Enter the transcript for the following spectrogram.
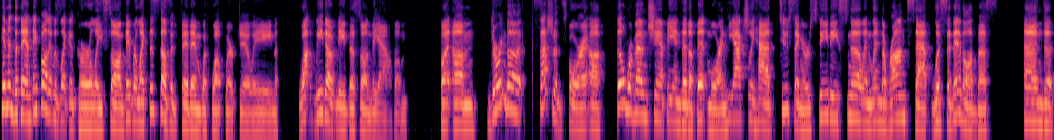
him and the band, they thought it was like a girly song. They were like, this doesn't fit in with what we're doing. What we don't need this on the album. But um, during the sessions for it, uh, Phil Ramone championed it a bit more, and he actually had two singers, Phoebe Snow and Linda Ronstadt, listen in on this. And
